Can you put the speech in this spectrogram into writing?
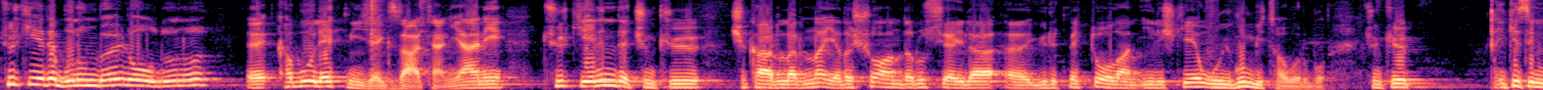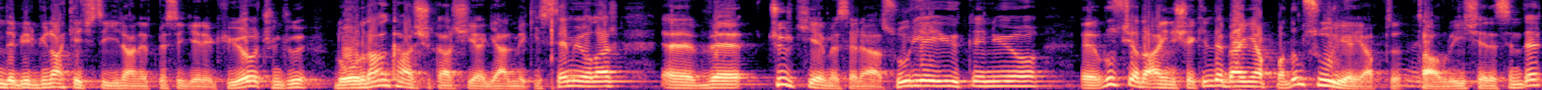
Türkiye'de bunun böyle olduğunu e, kabul etmeyecek zaten. Yani Türkiye'nin de çünkü çıkarlarına ya da şu anda Rusya ile yürütmekte olan ilişkiye uygun bir tavır bu. Çünkü İkisinin de bir günah keçisi ilan etmesi gerekiyor. Çünkü doğrudan karşı karşıya gelmek istemiyorlar. Ee, ve Türkiye mesela Suriye'ye yükleniyor. E, Rusya da aynı şekilde ben yapmadım Suriye yaptı evet. tavrı içerisinde.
